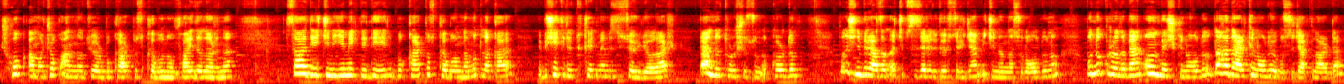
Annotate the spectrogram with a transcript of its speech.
çok ama çok anlatıyor bu karpuz kabuğunun faydalarını. Sade içini yemekle değil, bu karpuz kabuğunu da mutlaka bir şekilde tüketmemizi söylüyorlar. Ben de turşusunu kurdum. Bunu şimdi birazdan açıp sizlere de göstereceğim içinin nasıl olduğunu. Bunu kuralı ben 15 gün oldu. Daha da erken oluyor bu sıcaklarda.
